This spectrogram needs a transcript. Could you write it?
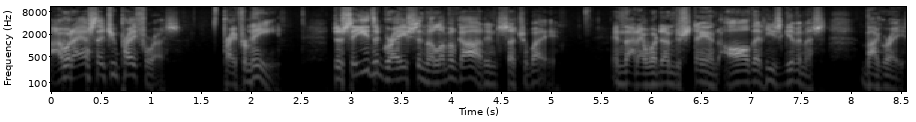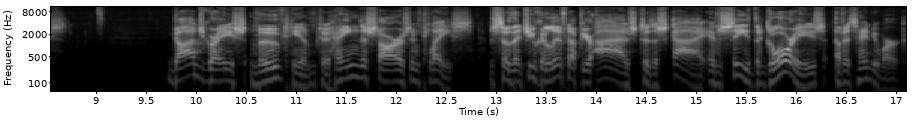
I would ask that you pray for us. Pray for me to see the grace and the love of God in such a way, and that I would understand all that He's given us by grace. God's grace moved him to hang the stars in place so that you could lift up your eyes to the sky and see the glories of his handiwork.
